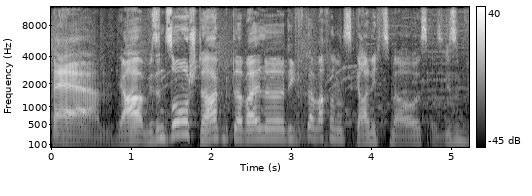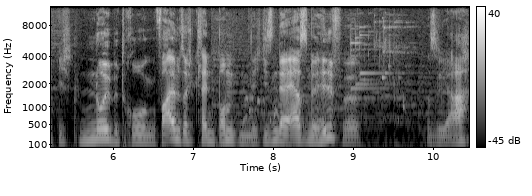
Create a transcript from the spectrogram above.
Bam. Ja, wir sind so stark mittlerweile. Die Gegner machen uns gar nichts mehr aus. Also die sind wirklich null Bedrohung. Vor allem solche kleinen Bomben nicht. Die sind ja eher so eine Hilfe. Also ja.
